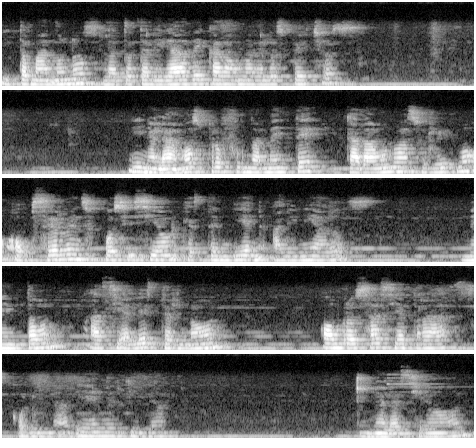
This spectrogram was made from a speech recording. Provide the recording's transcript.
y tomándonos la totalidad de cada uno de los pechos. Inhalamos profundamente, cada uno a su ritmo. Observen su posición, que estén bien alineados. Mentón hacia el esternón, hombros hacia atrás, columna bien erguida. Inhalación.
